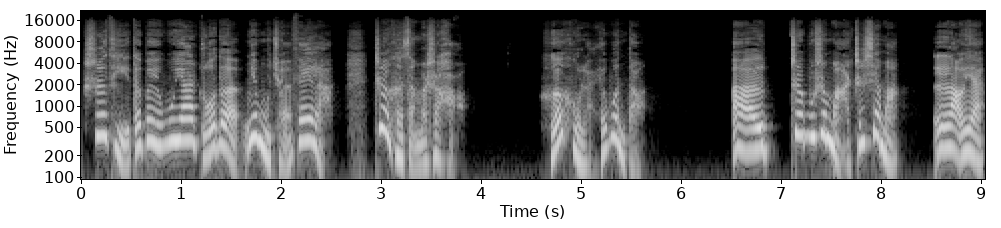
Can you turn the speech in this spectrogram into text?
尸体都被乌鸦啄得面目全非了，这可怎么是好？何苦来问道：“啊，这不是马知县吗？老爷，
